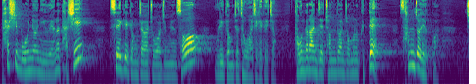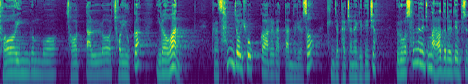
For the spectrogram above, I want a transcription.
85년 이후에는 다시 세계 경제가 좋아지면서 우리 경제 좋아지게 되죠. 더군다나 이제 전두환 정부는 그때 3조 효과, 저임금 뭐, 저 달러, 저유가 이러한 그런 3조 효과를 갖다 누려서 굉장히 발전하게 되죠. 이런 거 설명해 주면 알아들어야 돼요. 무슨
